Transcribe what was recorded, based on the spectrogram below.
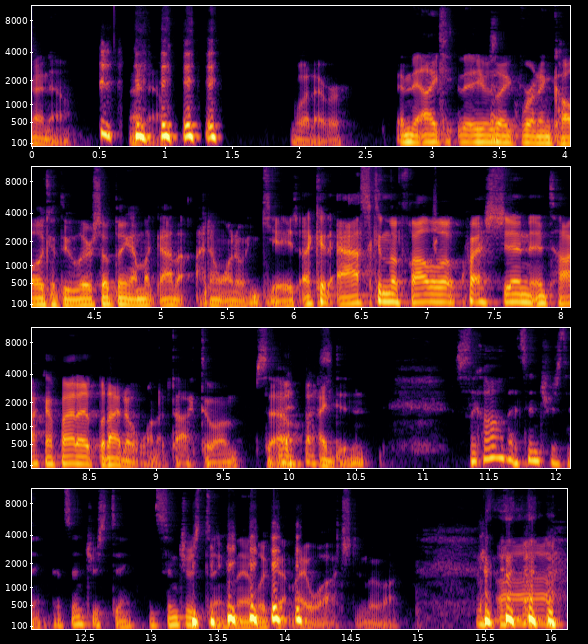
I know. I know. Whatever. And like he was like running Call of Cthulhu or something. I'm like, I don't, I don't want to engage. I could ask him the follow up question and talk about it, but I don't want to talk to him, so I didn't. It's like, oh, that's interesting. That's interesting. That's interesting. And then I looked at my watch to move on. Uh, there you go.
